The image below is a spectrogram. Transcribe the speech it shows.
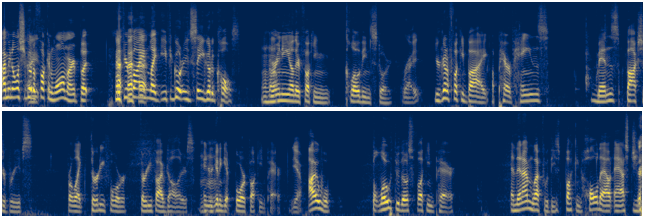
I mean, unless you go to I- fucking Walmart, but if you're buying like if you go to say you go to Kohl's Mm-hmm. or any other fucking clothing store, Right. you're gonna fucking buy a pair of Hanes men's boxer briefs for like 34 35 dollars and you're gonna get four fucking pair Yeah. i will blow through those fucking pair and then i'm left with these fucking hold out ass jean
